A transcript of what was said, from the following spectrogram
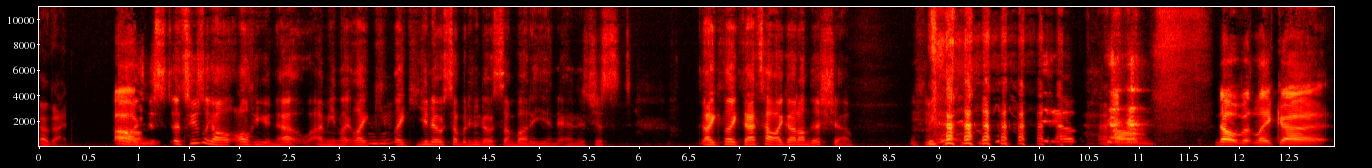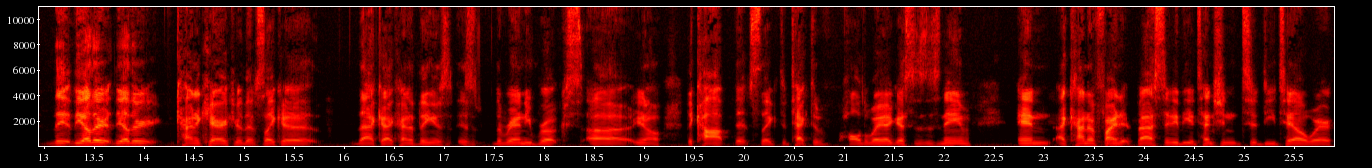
Oh, god. Oh, Um, it's just it's usually all, all who you know. I mean, like like Mhm. like you know somebody who knows somebody, and and it's just like like that's how I got on this show. You know. um, no, but like uh, the the other the other kind of character that's like a that guy kind of thing is is the Randy Brooks. Uh, you know, the cop that's like Detective Holdaway, I guess is his name. And I kind of find it fascinating the attention to detail where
